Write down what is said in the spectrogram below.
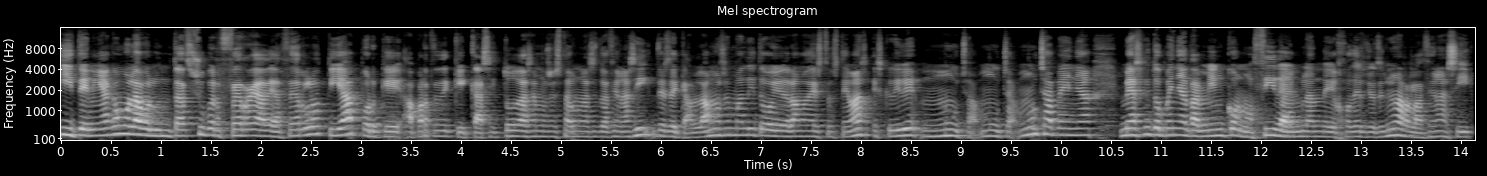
Y tenía como la voluntad súper férrea de hacerlo, tía, porque aparte de que casi todas hemos estado en una situación así, desde que hablamos en Maldito Bollodrama de estos temas, escribe mucha, mucha, mucha peña. Me ha escrito peña también conocida, en plan de, joder, yo tenía una relación así,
